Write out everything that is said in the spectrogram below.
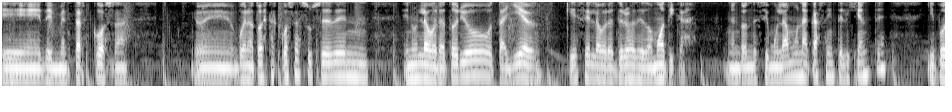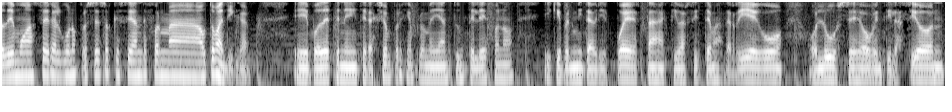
Eh, de inventar cosas. Eh, bueno, todas estas cosas suceden en un laboratorio taller, que es el laboratorio de domótica, en donde simulamos una casa inteligente y podemos hacer algunos procesos que sean de forma automática. Eh, poder tener interacción, por ejemplo, mediante un teléfono y que permita abrir puertas, activar sistemas de riego, o luces, o ventilación,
